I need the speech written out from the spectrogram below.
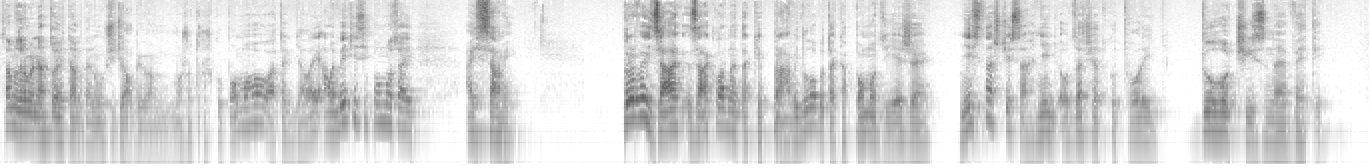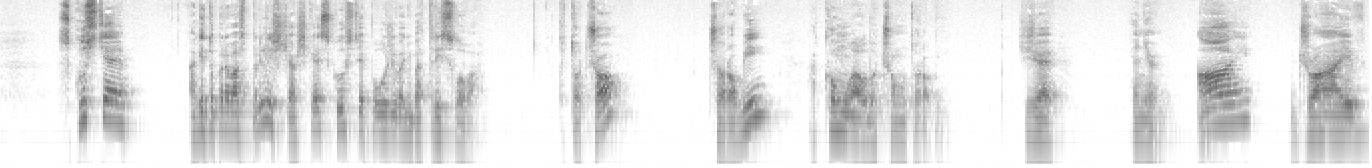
samozrejme na to je tam ten učiteľ, by vám možno trošku pomohol a tak ďalej, ale viete si pomôcť aj, aj sami. Prvé zá, základné také pravidlo, alebo taká pomoc je, že nesnažte sa hneď od začiatku tvoriť dlhočízne vety. Skúste, ak je to pre vás príliš ťažké, skúste používať iba tri slova. Kto čo, čo robí a komu alebo čomu to robí. Čiže, ja neviem, I drive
